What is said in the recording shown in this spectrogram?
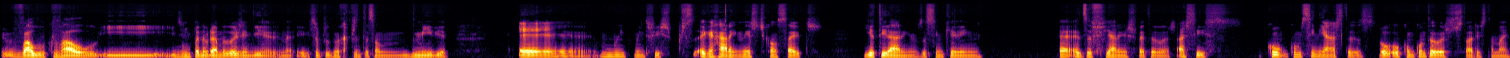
vale o que vale e, e num panorama de hoje em dia, na- e sobretudo na representação de mídia, é muito, muito fixe agarrarem nestes conceitos e atirarem-os assim um bocadinho a, a desafiarem os espectadores. Acho isso, como, como cineastas ou, ou como contadores de histórias também,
